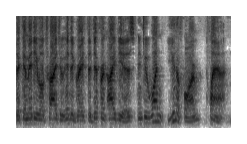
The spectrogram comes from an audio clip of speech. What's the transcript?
The committee will try to integrate the different ideas into one uniform plan.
